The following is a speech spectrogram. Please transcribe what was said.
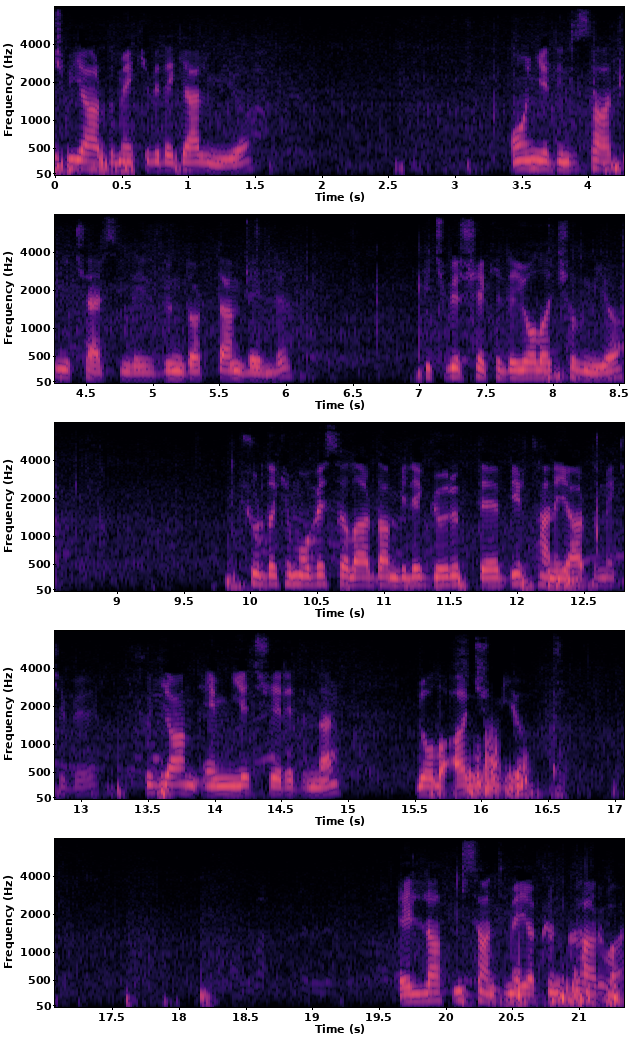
Hiçbir yardım ekibi de gelmiyor. 17. saatin içerisindeyiz. Dün 4'ten belli. Hiçbir şekilde yol açılmıyor şuradaki mobesalardan bile görüp de bir tane yardım ekibi şu yan emniyet şeridinden yolu açmıyor. 50-60 santime yakın kar var.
